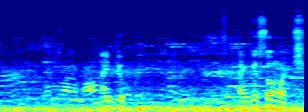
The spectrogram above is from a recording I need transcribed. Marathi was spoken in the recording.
Thank you thank you so much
